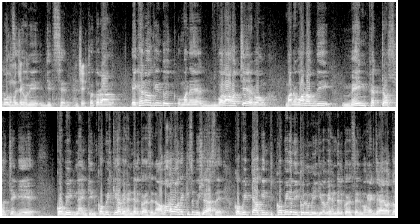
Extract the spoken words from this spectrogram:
বলছে যে উনি জিতছেন। সুতরাং এখানেও কিন্তু মানে বলা হচ্ছে এবং মানে one of the main factors হচ্ছে গিয়ে কোভিড নাইন্টিন কোভিড কীভাবে হ্যান্ডেল করেছেন? আবারও অনেক কিছু বিষয় আছে। কোভিডটাও কিন্তু কোভিড অ্যান্ড ইকোনমি কীভাবে হ্যান্ডেল করেছেন? এবং এক জায়গায় হয়তো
